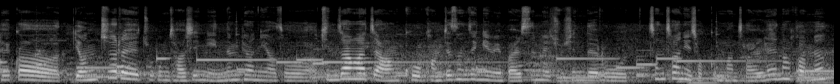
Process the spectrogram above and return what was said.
제가 연출에 조금 자신이 있는 편이어서 긴장하지 않고 강재 선생님이 말씀해 주신 대로 천천히 접근만 잘 해나가면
